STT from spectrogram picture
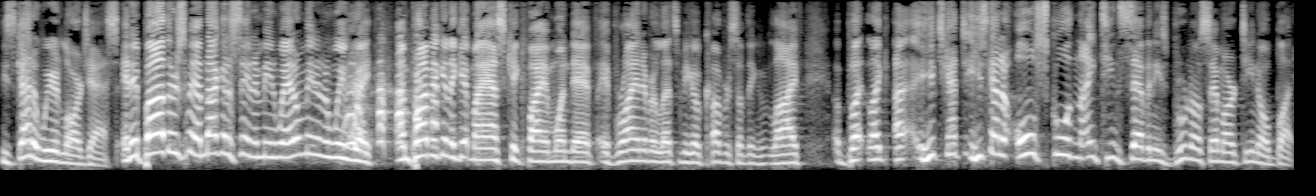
He's got a weird large ass, and it bothers me. I'm not going to say it in a mean way. I don't mean it in a mean way. I'm probably going to get my ass kicked by him one day if, if Ryan ever lets me go cover something live. But like, uh, he's got he's got an old school 1970s Bruno Sammartino butt.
